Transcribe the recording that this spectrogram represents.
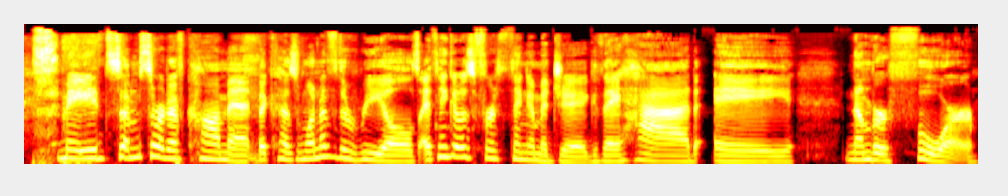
made some sort of comment because one of the reels, I think it was for Thingamajig, they had a number four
